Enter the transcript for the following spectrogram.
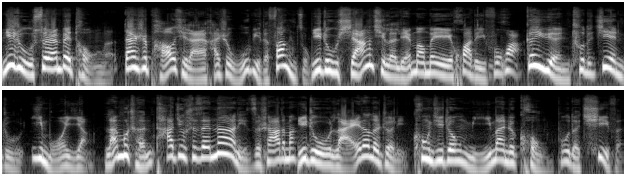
女主虽然被捅了，但是跑起来还是无比的放纵。女主想起了连帽妹画的一幅画，跟远处的建筑一模一样。难不成她就是在那里自杀的吗？女主来到了这里，空气中弥漫着恐怖的气氛。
